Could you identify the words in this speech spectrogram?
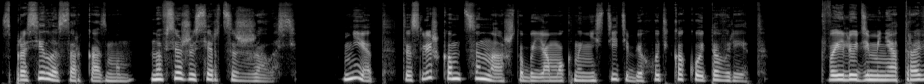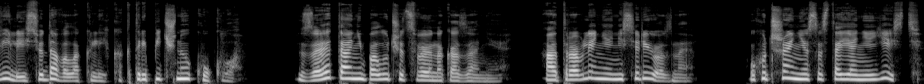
Спросила с сарказмом, но все же сердце сжалось. Нет, ты слишком цена, чтобы я мог нанести тебе хоть какой-то вред. Твои люди меня отравили и сюда волокли, как тряпичную куклу. За это они получат свое наказание. А отравление несерьезное. Ухудшение состояния есть,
